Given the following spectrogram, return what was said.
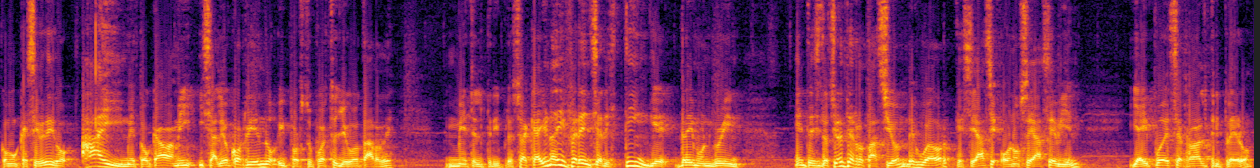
como que se dijo, ay, me tocaba a mí, y salió corriendo y por supuesto llegó tarde, mete el triple. O sea que hay una diferencia, distingue Raymond Green entre situaciones de rotación de jugador que se hace o no se hace bien, y ahí puede cerrar el triplero,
